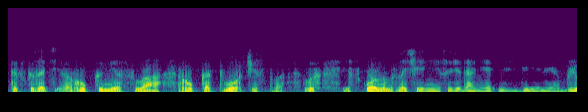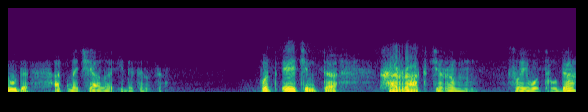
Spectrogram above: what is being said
так сказать, рукомесла, рукотворчества в их исконном значении созидания изделия, блюда от начала и до конца. Вот этим-то характером своего труда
